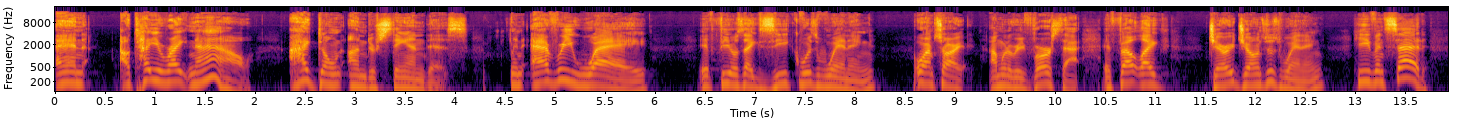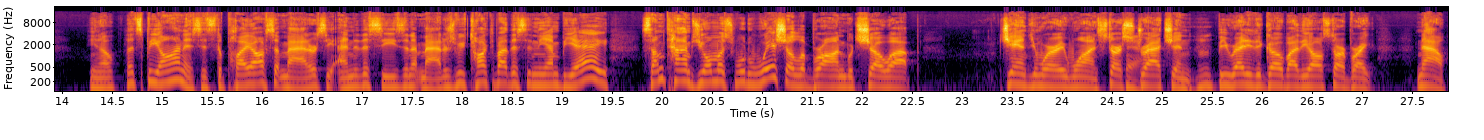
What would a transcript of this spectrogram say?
And I'll tell you right now, I don't understand this. In every way, it feels like Zeke was winning. Or I'm sorry, I'm going to reverse that. It felt like Jerry Jones was winning. He even said, you know, let's be honest, it's the playoffs that matters, the end of the season that matters. We've talked about this in the NBA. Sometimes you almost would wish a LeBron would show up January 1, start Yeah. stretching, mm-hmm. be ready to go by the All Star break. Now,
